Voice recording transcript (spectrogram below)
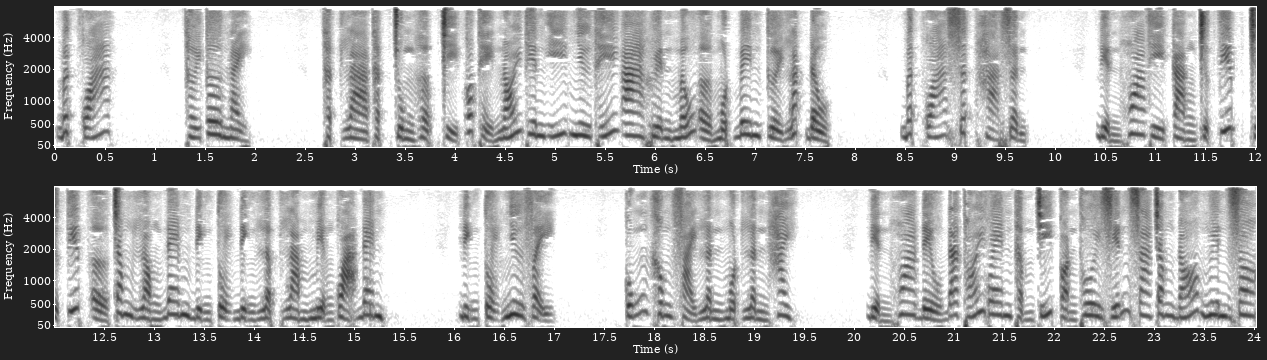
Bất quá. Thời cơ này. Thật là thật trùng hợp chỉ có thể nói thiên ý như thế a huyền mẫu ở một bên cười lắc đầu. Bất quá rất hà giận. Điển hoa thì càng trực tiếp trực tiếp ở trong lòng đem định tuổi định lập làm miệng quả đen. Định tuổi như vậy. Cũng không phải lần một lần hay. Điển hoa đều đã thói quen thậm chí còn thôi diễn ra trong đó nguyên do.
